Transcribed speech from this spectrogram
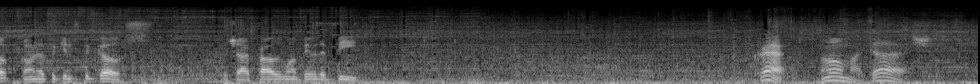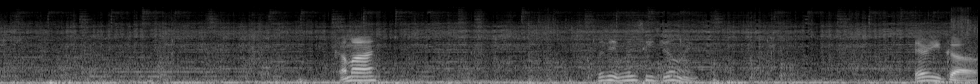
Oh, going up against the ghost. Which I probably won't be able to beat. Crap. Oh my gosh. Come on. What is, he doing? There you go.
